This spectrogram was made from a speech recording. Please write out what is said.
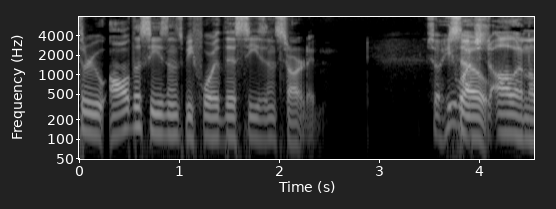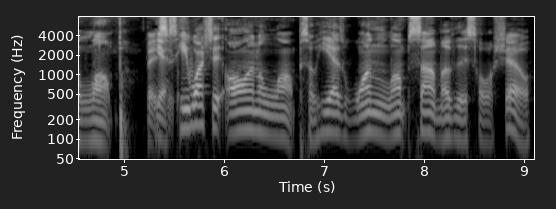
through all the seasons before this season started. so he So- watched it all in a lump, basically. Yes, he watched it all in a lump. So he has one lump sum of this whole show.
